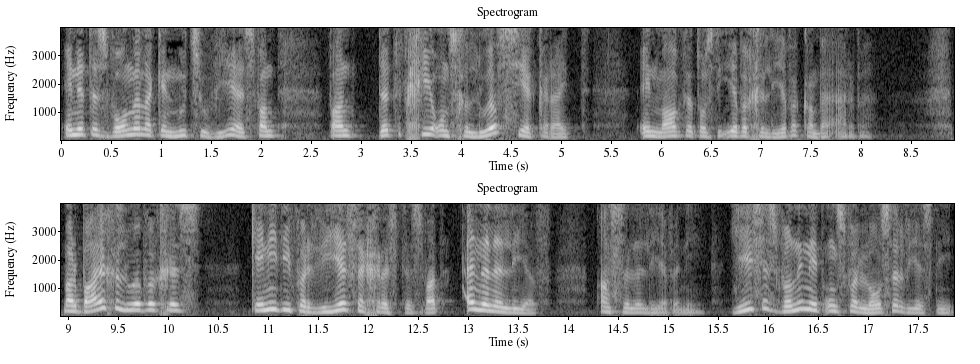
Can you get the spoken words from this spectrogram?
en dit is wonderlik en moet so wees want want dit gee ons geloofsekerheid en maak dat ons die ewige lewe kan beerwe. Maar baie gelowiges ken nie die verreëse Christus wat in hulle leef as hulle lewe nie. Jesus wil nie net ons verlosser wees nie.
